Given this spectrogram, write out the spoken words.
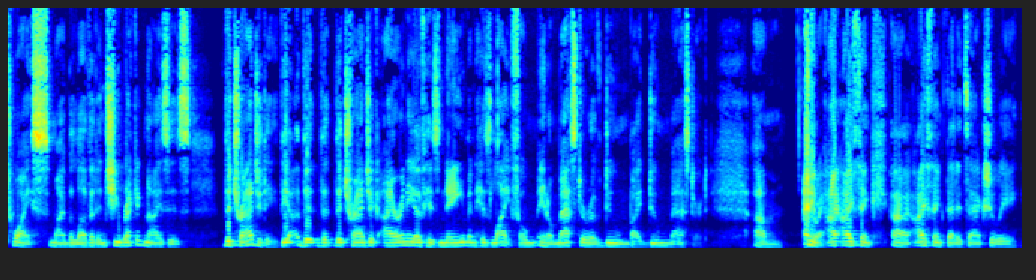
twice my beloved, and she recognizes the tragedy, the, the, the, the, tragic irony of his name and his life. Oh, you know, Master of Doom by Doom Mastered. Um, anyway, I, I think uh, I think that it's actually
